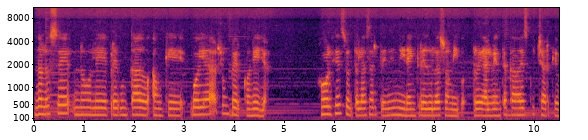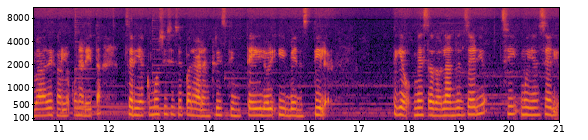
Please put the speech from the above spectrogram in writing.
No lo sé, no le he preguntado, aunque voy a romper con ella. Jorge suelta la sartén y mira incrédulo a su amigo. Realmente acaba de escuchar que va a dejarlo con Areta. Sería como si se separaran Christine Taylor y Ben Stiller. Tío, ¿me estás hablando en serio? Sí, muy en serio.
